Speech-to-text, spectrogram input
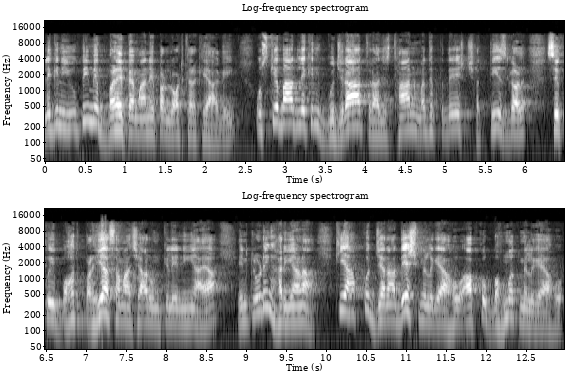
लेकिन यूपी में बड़े पैमाने पर लौट करके आ गई। उसके बाद लेकिन गुजरात, राजस्थान, मध्य प्रदेश, छत्तीसगढ़ से कोई बहुत बढ़िया समाचार उनके लिए नहीं आया इंक्लूडिंग हरियाणा, कि आपको जनादेश मिल गया हो, आपको बहुमत मिल गया हो।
